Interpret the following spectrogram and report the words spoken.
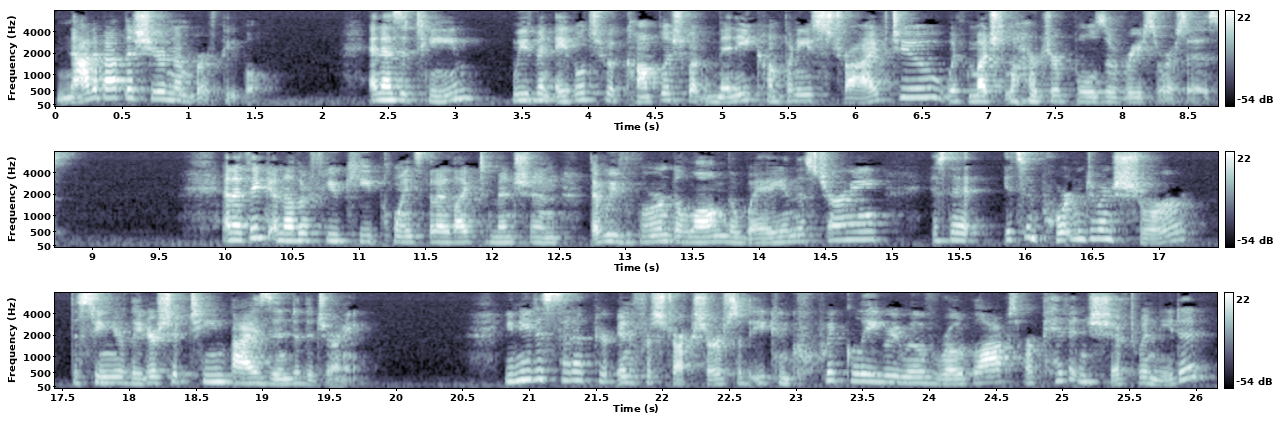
not about the sheer number of people. And as a team, we've been able to accomplish what many companies strive to with much larger pools of resources. And I think another few key points that I'd like to mention that we've learned along the way in this journey is that it's important to ensure the senior leadership team buys into the journey. You need to set up your infrastructure so that you can quickly remove roadblocks or pivot and shift when needed,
